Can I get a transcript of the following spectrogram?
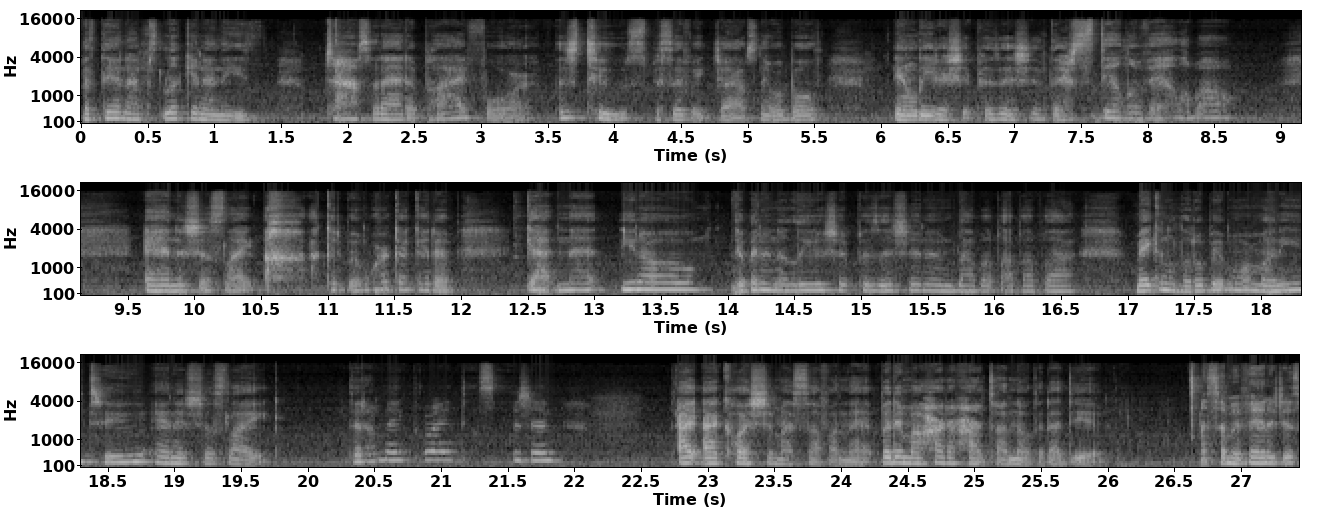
but then I'm looking in these jobs that I had applied for. There's two specific jobs. And they were both in leadership positions. They're still available. And it's just like, I could have been work. I could have gotten that, you know, they've been in a leadership position and blah, blah, blah, blah, blah, making a little bit more money too. And it's just like, did I make the right decision? I, I question myself on that. But in my heart of hearts, I know that I did. Some advantages,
